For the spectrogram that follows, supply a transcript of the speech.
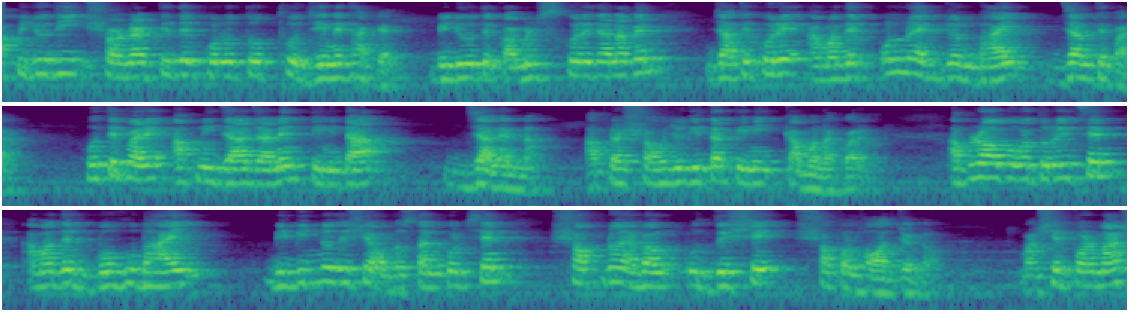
আপনি যদি শরণার্থীদের কোনো তথ্য জেনে থাকেন, ভিডিওতে কমেন্টস করে জানাবেন, যাতে করে আমাদের অন্য একজন ভাই জানতে পারে। হতে পারে আপনি যা জানেন, তিনি তা জানেন না। আপনার সহযোগিতা তিনি কামনা করেন। আপনারা অবগত রয়েছেন, আমাদের বহু ভাই বিভিন্ন দেশে অবস্থান করছেন স্বপ্ন এবং উদ্দেশ্যে সফল হওয়ার জন্য। মাসের পর মাস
